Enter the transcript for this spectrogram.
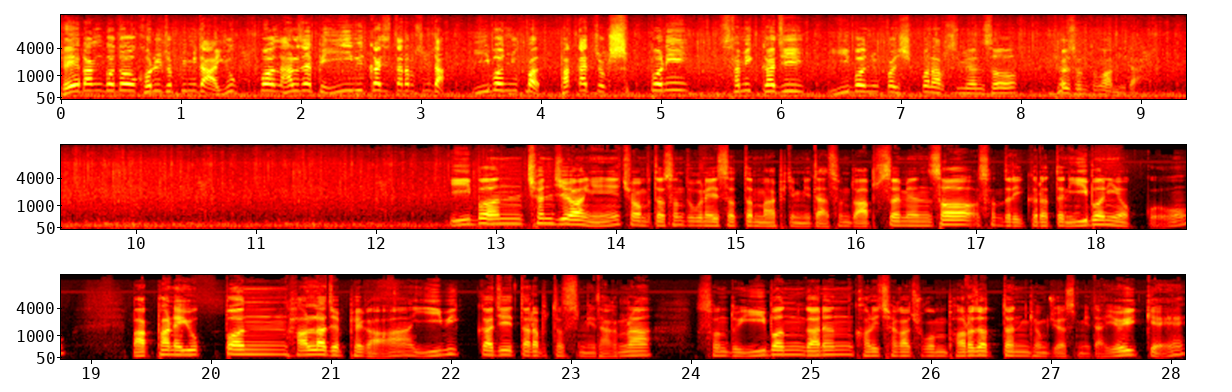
대방거도 거리를 좁힙니다. 6번 한라제페 2위까지 따라붙습니다. 2번 6번 바깥쪽 10번이 3위까지 2번 6번 10번 앞서면서 결선 통합니다. 2번 천지왕이 처음부터 선두군에 있었던 마필입니다. 선두 앞서면서 선두를 이끌었던 2번이었고 막판에 6번 한라제페가 2위까지 따라붙었습니다. 그러나 선두 2번과는 거리차가 조금 벌어졌던 경주였습니다. 여유 있게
